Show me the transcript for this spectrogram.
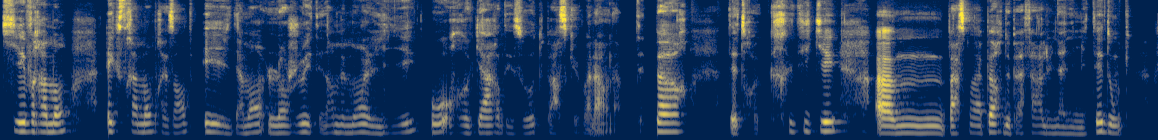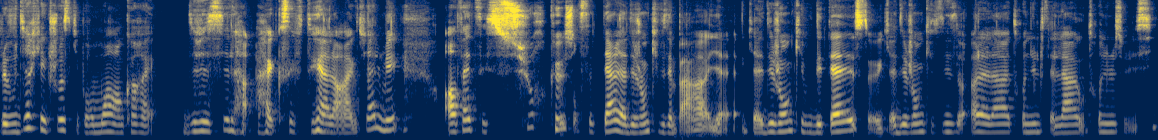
qui est vraiment extrêmement présente. Et évidemment, l'enjeu est énormément lié au regard des autres parce que voilà, on a peut-être peur d'être critiqué, parce qu'on a peur de ne pas faire l'unanimité. Donc, je vais vous dire quelque chose qui pour moi encore est difficile à, accepter à l'heure actuelle, mais en fait, c'est sûr que sur cette terre, il y a des gens qui vous aiment pas, il y, a, des gens qui vous détestent, qu'il y a des gens qui se disent oh là là, trop nul celle-là ou trop nul celui-ci.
